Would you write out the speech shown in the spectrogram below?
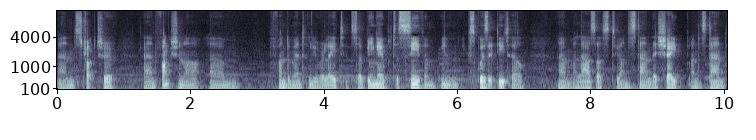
and structure and function are um, fundamentally related. So being able to see them in exquisite detail um, allows us to understand their shape, understand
